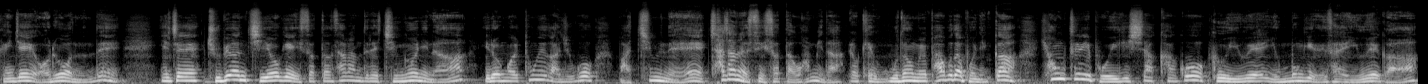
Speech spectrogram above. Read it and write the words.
굉장히 어려웠는데 이제 주변 지역에 있었던 사람들의 증언이나 이런 걸 통해 가지고 마침내 찾아낼 수 있었다고 합니다. 이렇게 무덤을 파보다 보니까 형틀이 보이기 시작하고 그 이후에 윤봉길 의사의 유해가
